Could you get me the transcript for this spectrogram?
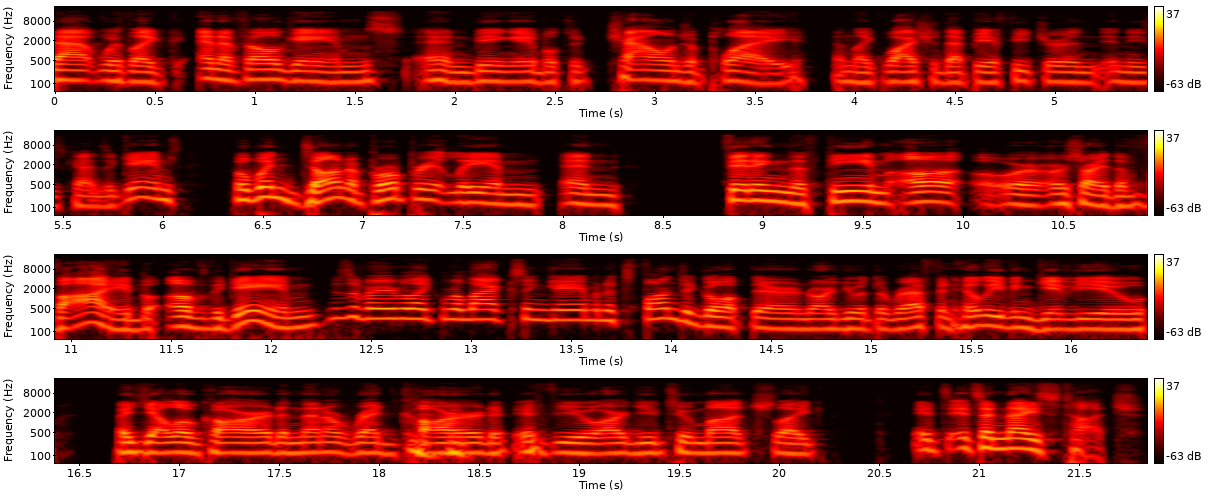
that with like NFL games and being able to challenge a play and like why should that be a feature in, in these kinds of games but when done appropriately and and fitting the theme uh, or or sorry the vibe of the game this is a very like relaxing game and it's fun to go up there and argue with the ref and he'll even give you a yellow card and then a red card if you argue too much like it's it's a nice touch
